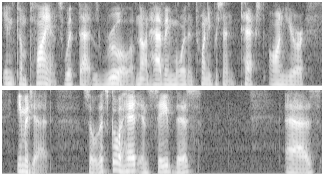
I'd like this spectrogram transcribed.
in compliance with that rule of not having more than 20% text on your image ad. So let's go ahead and save this as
